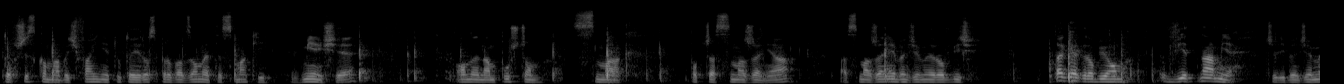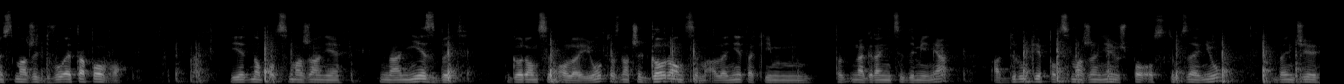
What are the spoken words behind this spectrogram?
To wszystko ma być fajnie tutaj rozprowadzone, te smaki w mięsie. One nam puszczą smak podczas smażenia, a smażenie będziemy robić tak jak robią w Wietnamie, czyli będziemy smażyć dwuetapowo. Jedno podsmażanie na niezbyt gorącym oleju, to znaczy gorącym, ale nie takim na granicy dymienia, a drugie podsmażenie już po ostudzeniu będzie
